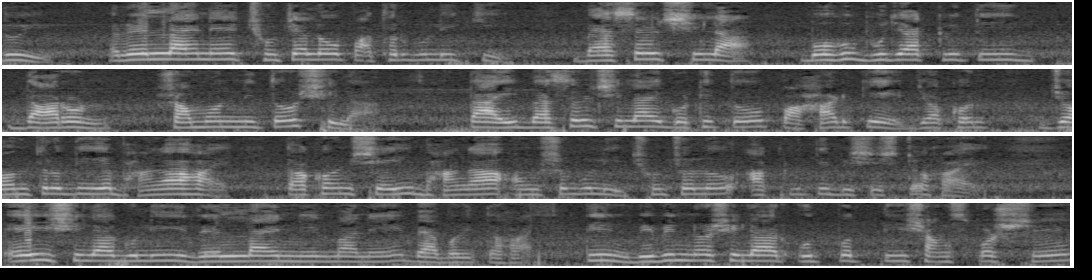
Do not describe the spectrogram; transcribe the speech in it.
দুই, রেল লাইনের ছুঁচালো পাথরগুলি কি? ব্যাসেল শিলা বহুভুজাকৃতি দারণ সমন্বিত শিলা। তাই ব্যাসল্ট শিলায় গঠিত পাহাড়কে যখন যন্ত্র দিয়ে ভাঙা হয়, তখন সেই ভাঙা অংশগুলি ছুঁচলো আকৃতি বিশিষ্ট হয়। এই শিলাগুলি রেল লাইন নির্মাণে ব্যবহৃত হয়। তিন, বিভিন্ন শিলার উৎপত্তি সংস্পর্শে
